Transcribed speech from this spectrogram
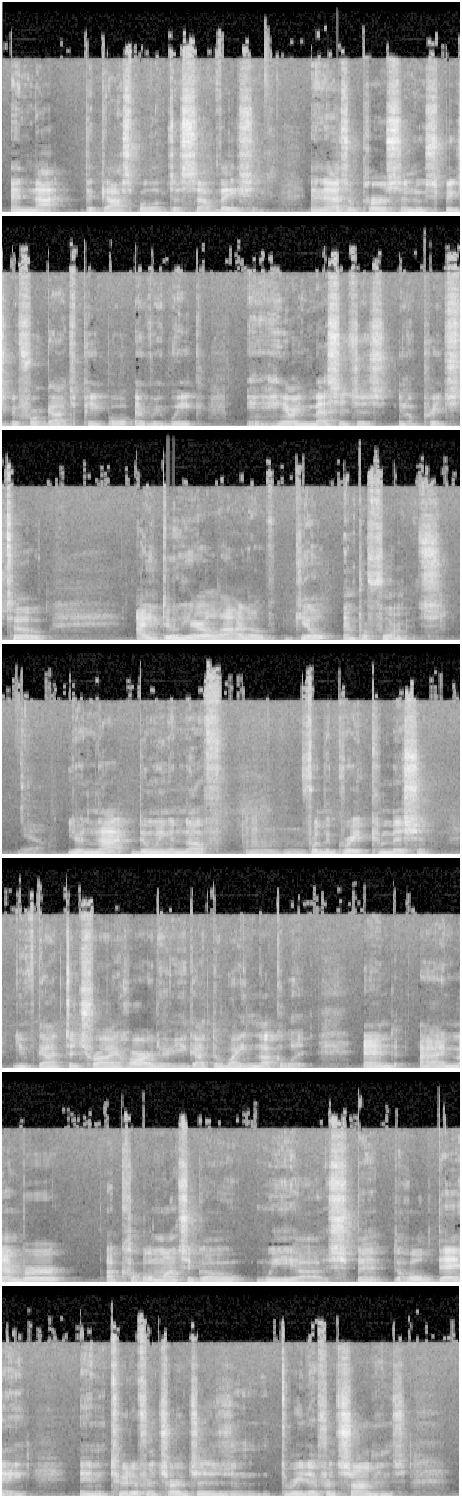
and not the gospel of just salvation. And as a person who speaks before God's people every week and hearing messages, you know, preached too, I do hear a lot of guilt and performance Yeah. you're not doing enough for the Great Commission. You've got to try harder. You got to white knuckle it. And I remember a couple of months ago, we uh, spent the whole day in two different churches and three different sermons.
